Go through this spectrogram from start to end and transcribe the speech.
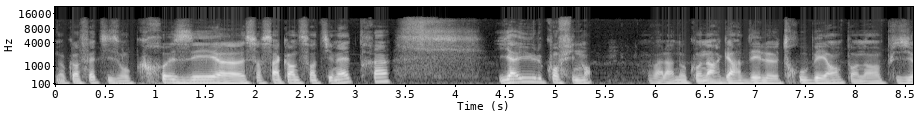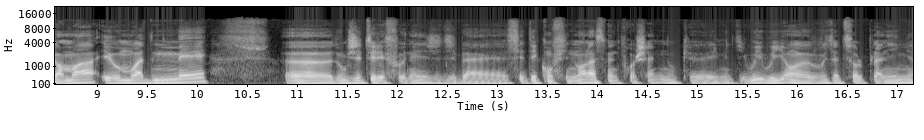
Donc en fait, ils ont creusé euh, sur 50 cm. Il y a eu le confinement. Voilà, donc on a regardé le trou béant pendant plusieurs mois. Et au mois de mai, euh, donc j'ai téléphoné, j'ai dit ben c'est déconfinement la semaine prochaine. Donc euh, il m'a dit oui oui vous êtes sur le planning.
